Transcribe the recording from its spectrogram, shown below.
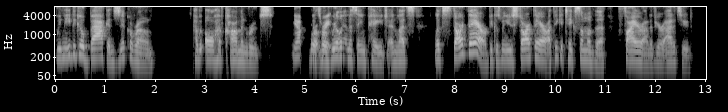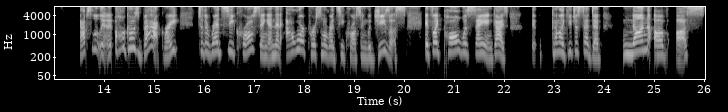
we need to go back and zikaron how we all have common roots Yep. We're, That's we're really on the same page. And let's let's start there because when you start there, I think it takes some of the fire out of your attitude. Absolutely. And it all goes back, right? To the Red Sea crossing and then our personal Red Sea crossing with Jesus. It's like Paul was saying, guys, kind of like you just said, Deb, none of us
